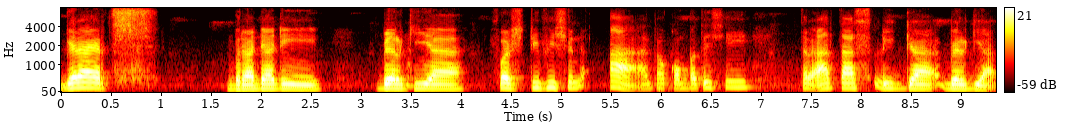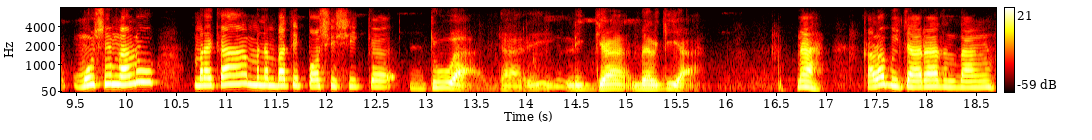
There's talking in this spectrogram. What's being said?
Gerards berada di Belgia First Division A atau kompetisi teratas Liga Belgia. Musim lalu mereka menempati posisi kedua dari Liga Belgia. Nah, kalau bicara tentang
